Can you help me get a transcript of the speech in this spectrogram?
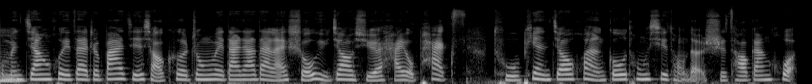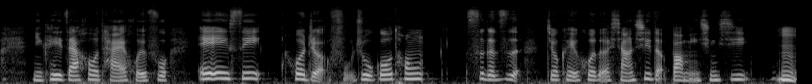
我们将会在这八节小课中为大家带来手语教学，还有 PAX 图片交换沟通系统的实操干货。你可以在后台回复 AAC 或者辅助沟通四个字，就可以获得详细的报名信息。嗯，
